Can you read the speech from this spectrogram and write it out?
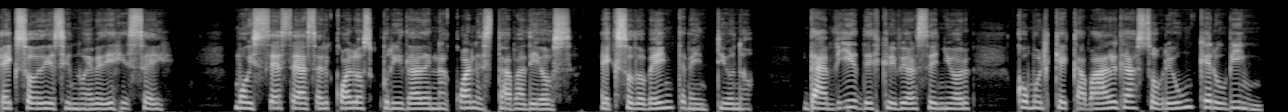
Éxodo 19, 16. Moisés se acercó a la oscuridad en la cual estaba Dios. Éxodo 20, 21. David describió al Señor como el que cabalga sobre un querubín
